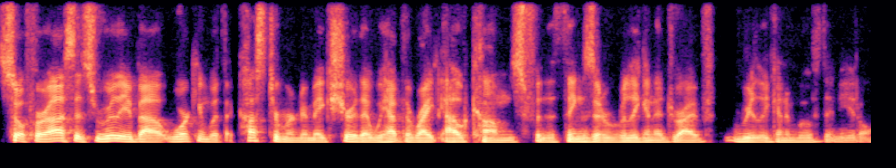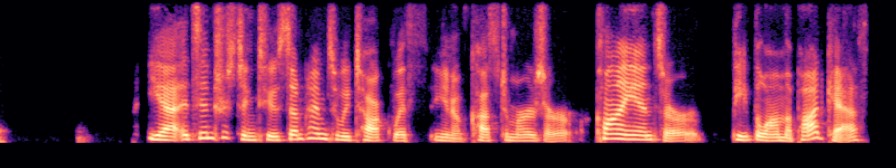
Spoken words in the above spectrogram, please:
So for us, it's really about working with the customer to make sure that we have the right outcomes for the things that are really going to drive, really going to move the needle. Yeah, it's interesting too. Sometimes we talk with, you know, customers or clients or people on the podcast,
